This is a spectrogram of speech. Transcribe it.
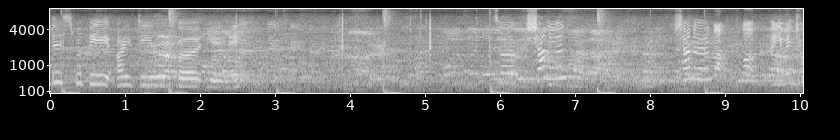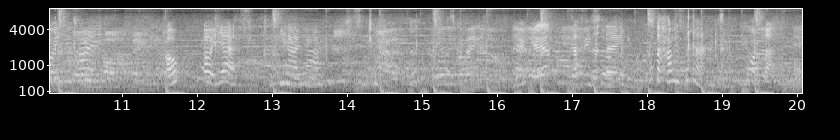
This would be ideal for uni. So, Shannon! Shannon! Are you enjoying your time? Oh? Oh, yes. Yeah, yeah. Yeah, definitely. What the hell is that? What's that?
